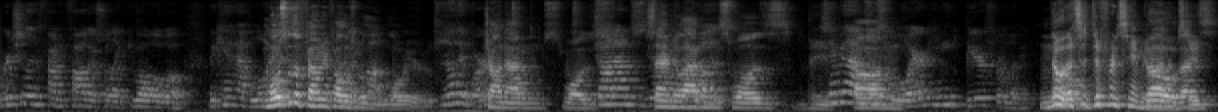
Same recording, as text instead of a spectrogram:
originally the founding fathers were like, whoa, whoa, whoa, we can't have lawyers. Most of the founding fathers were lawyers. No, they weren't. John Adams was. John Adams. was Samuel only one Adams was. They- Was. Samuel Adams wasn't um, a lawyer. He made beer for a living. no, that's a different Samuel No, Adams, that's dude.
